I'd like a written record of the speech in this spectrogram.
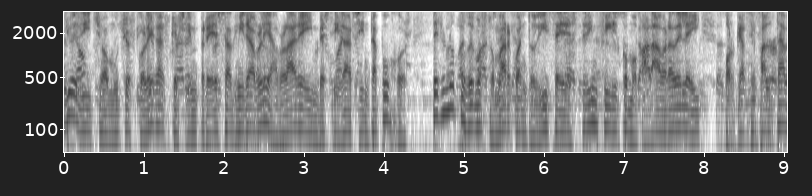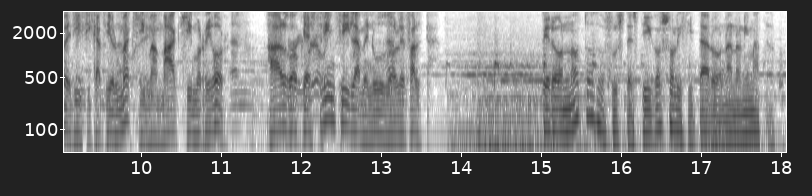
Yo he dicho a muchos colegas que siempre es admirable hablar e investigar sin tapujos, pero no podemos tomar cuanto dice Stringfield como palabra de ley porque hace falta verificación máxima, máximo rigor, algo que a Stringfield a menudo le falta. Pero no todos sus testigos solicitaron anonimato.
